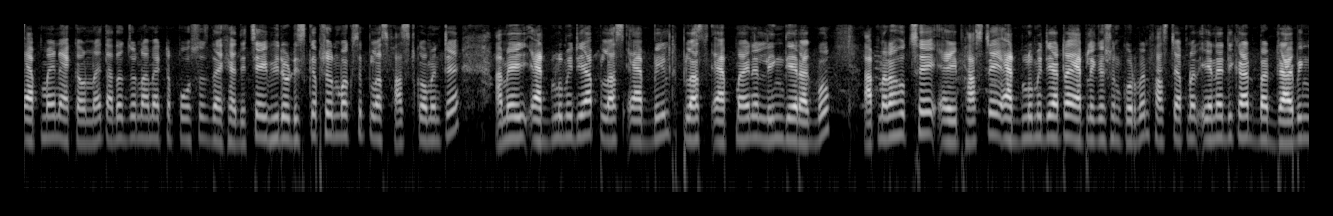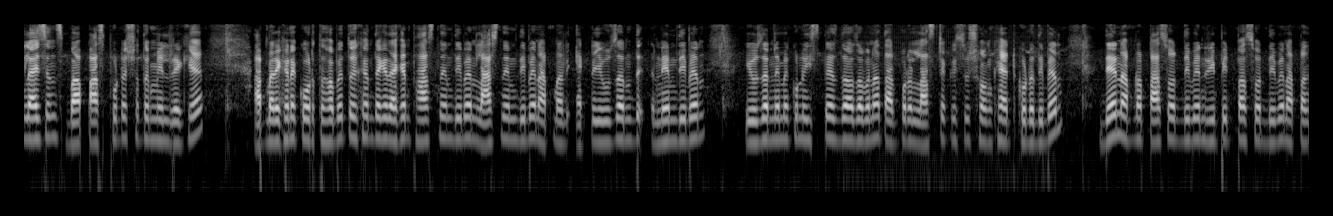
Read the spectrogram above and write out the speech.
অ্যাপ মাইন অ্যাকাউন্ট নাই, তাদের জন্য আমি একটা প্রসেস দেখা দিচ্ছি। এই ভিডিও ডিসক্রিপশন বক্সে প্লাস ফার্স্ট কমেন্টে আমি এই AdBlue media plus app build plus app মাইনের লিঙ্ক দিয়ে রাখব। আপনারা হচ্ছে এই ফার্স্টে অ্যাডব্লু মিডিয়াটা অ্যাপ্লিকেশন করবেন। ফার্স্টে আপনার এনআইডি কার্ড বা ড্রাইভিং লাইসেন্স বা পাসপোর্টের সাথে মিল রেখে আপনার এখানে করতে হবে। তো এখান থেকে দেখেন ফার্স্ট নেম দিবেন লাস্ট নেম দিবেন, আপনার একটা ইউজার নেম দিবেন। ইউজার নেমে কোনো স্পেস দেওয়া যাবে না, তারপরে লাস্টে কিছু সংখ্যা অ্যাড করে দিবেন। দেন আপনার পাসওয়ার্ড দিবেন রিপিট পাসওয়ার্ড দিবেন, আপনার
